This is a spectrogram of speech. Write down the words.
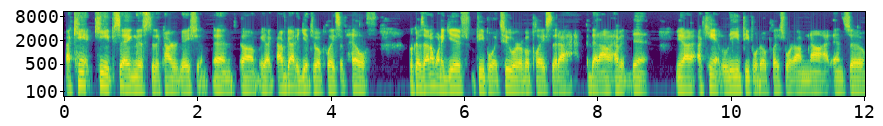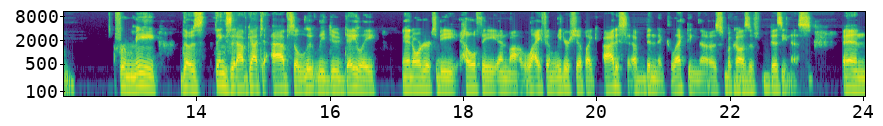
I can't keep saying this to the congregation, and um, like I've got to get to a place of health because I don't want to give people a tour of a place that I that I haven't been. You know, I, I can't lead people to a place where I'm not, and so for me, those things that I've got to absolutely do daily in order to be healthy in my life and leadership like i just have been neglecting those because mm-hmm. of busyness. And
